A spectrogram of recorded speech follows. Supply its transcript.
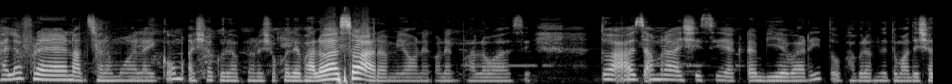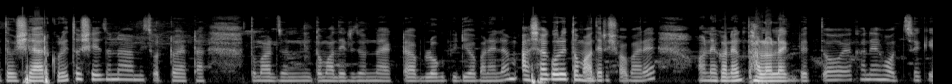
হ্যালো ফ্রেন্ড, আসসালামু আলাইকুম। আশা করি আপনারা সকলে ভালো আছো আর আমি অনেক অনেক ভালো আছি। তো আজ আমরা এসেছি একটা বিয়ে বাড়ি, তো ভাবলাম যে তোমাদের সাথেও শেয়ার করি। তো সেই জন্য আমি ছোট্ট একটা তোমার জন্য তোমাদের জন্য একটা ব্লগ ভিডিও বানালাম আশা করি তোমাদের সবারে অনেক অনেক ভালো লাগবে। তো এখানে হচ্ছে কি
